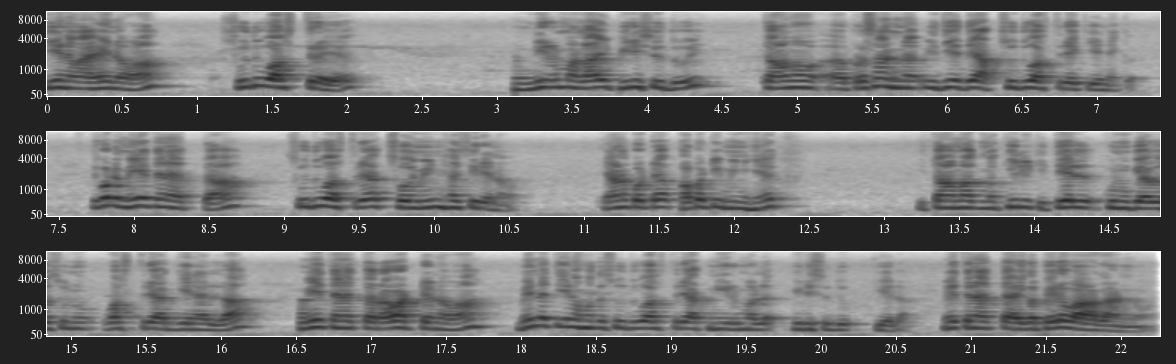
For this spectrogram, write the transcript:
කියනවා ඇහෙනවා සුදු වස්ත්‍රය නිර්මලයි පිරිසිදුයි තාම ප්‍රසන්න විදිය දෙයක් සුදු වස්ත්‍රය කියන එක. එතකොට මේ තැනත්තා සුදු වස්ත්‍රයක් සොයමින් හැසිරෙනවා. යනකොට කපටි මිනිහෙක් ඊ타මාත්ම කිලිටි තෙල් කුණු ගැවසුණු වස්ත්‍රයක් ගෙනල්ලා මේ තැනත්ත රවට්ටනවා මෙන්න තියෙන හොඳ සුදු වස්ත්‍රයක් නිර්මල පිරිසුදු කියලා. මේ තැනත්ත ඒක පෙරවා ගන්නවා.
